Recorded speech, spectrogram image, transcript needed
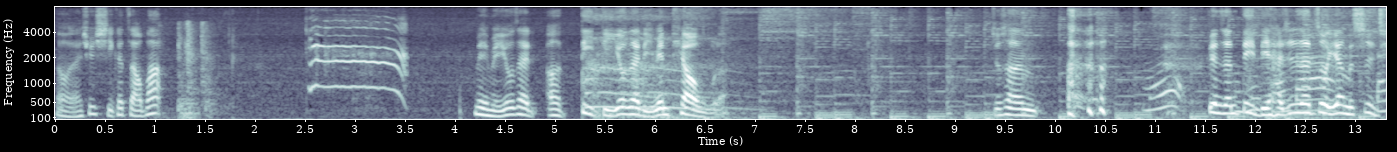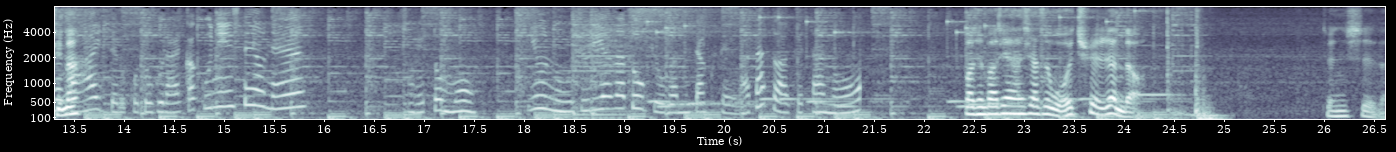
那我来去洗个澡吧。妹妹又在，呃，弟弟又在里面跳舞了。就算もう变成弟弟，还是在做一样的事情誰が呢。入 ユウのジュリアナ東京が見たくてわざと開けたの？抱歉，抱歉，下次我会确认的。哦。真是的，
